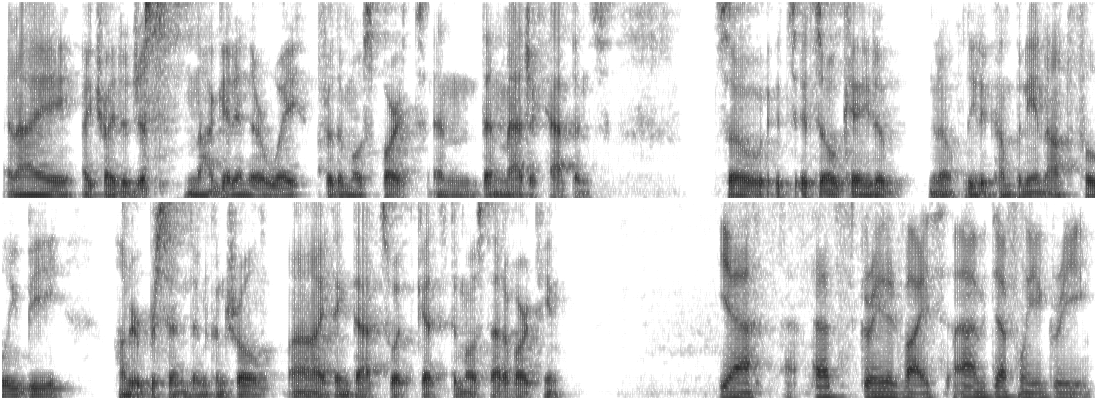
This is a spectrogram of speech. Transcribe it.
And I, I try to just not get in their way for the most part. And then magic happens. So it's it's okay to you know lead a company and not fully be 100% in control. Uh, I think that's what gets the most out of our team. Yeah, that's great advice. I would definitely agree.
